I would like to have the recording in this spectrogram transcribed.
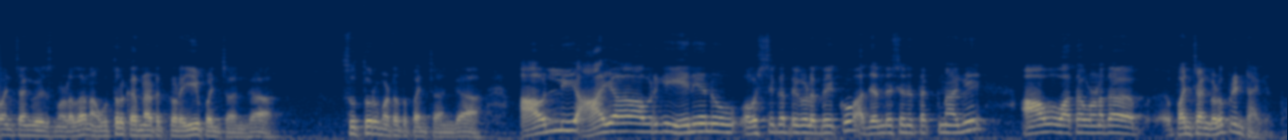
ಪಂಚಾಂಗ ಯೂಸ್ ಮಾಡಲ್ಲ ನಾವು ಉತ್ತರ ಕರ್ನಾಟಕ ಕಡೆ ಈ ಪಂಚಾಂಗ ಸುತ್ತೂರು ಮಠದ ಪಂಚಾಂಗ. ಅಲ್ಲಿ ಆಯಾ ಅವರಿಗೆ ಏನೇನು ಅವಶ್ಯಕತೆಗಳು ಬೇಕೋ ಆ ಜನ್ರೇಷನ್ಗೆ ತಕ್ಕನಾಗಿ ಆ ವಾತಾವರಣದ ಪಂಚಾಂಗಗಳು ಪ್ರಿಂಟ್ ಆಗಿರ್ತವೆ.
